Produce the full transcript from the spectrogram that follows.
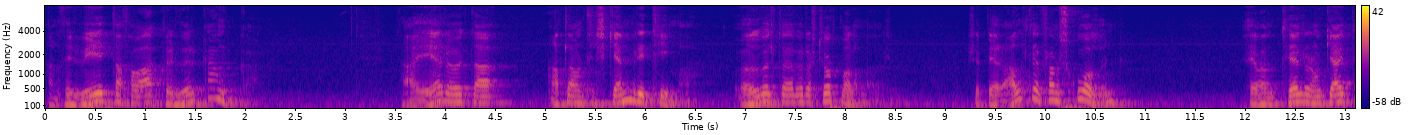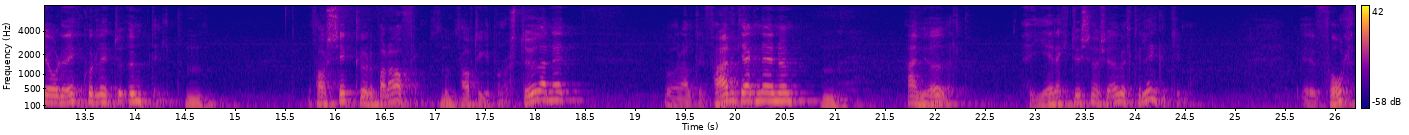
þannig að þeir vita þá að hverju þeir ganga. Það er auðvitað allavega til skemmri tíma auðvöld að vera stjórnmálamæður sem ber aldrei fram skoðun ef hann telur hann gæti orðið einhver leitu umdild Mm -hmm. þá siglur þú bara áfram. Þú þátt ekki búin að stuða neitt þú er aldrei farið gegn neinum það er mjög en ég er ekkit vissum að það sé auðveld til lengri tíma. Eh, fólk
